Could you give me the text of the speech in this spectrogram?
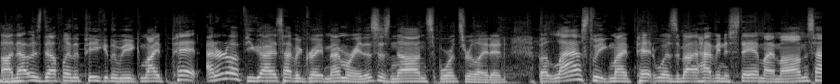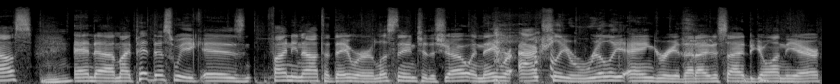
Uh, that was definitely the peak of the week. My pit, I don't know if you guys have a great memory. This is non sports related, but last week my pit was about having to stay at my mom's house. And uh, my pit this week is finding out that they were listening to the show and they were actually really angry that I decided to go on the air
